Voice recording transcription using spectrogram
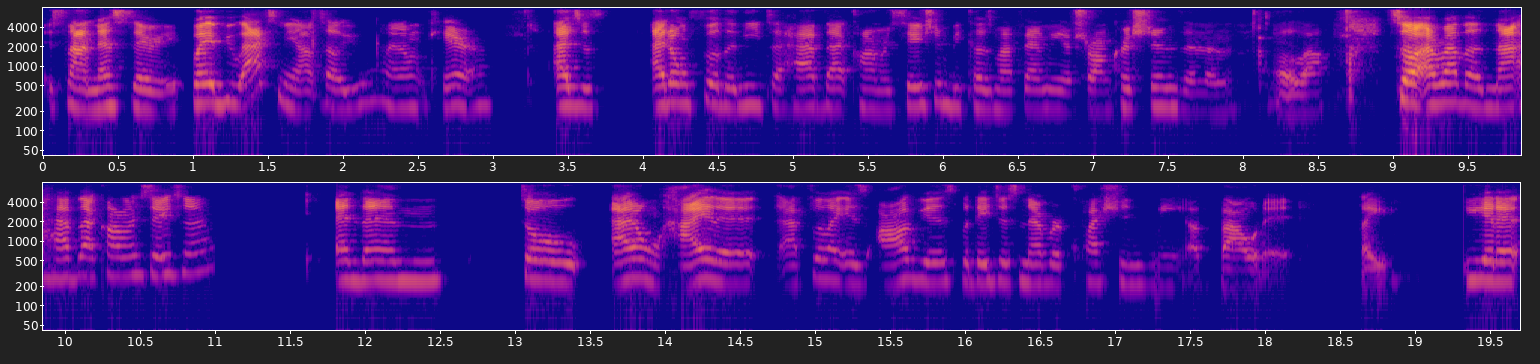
it's not necessary. But if you ask me, I'll tell you. I don't care. I just I don't feel the need to have that conversation because my family are strong Christians and then oh wow. So I rather not have that conversation. And then so I don't hide it. I feel like it's obvious, but they just never questioned me about it. Like you get it?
